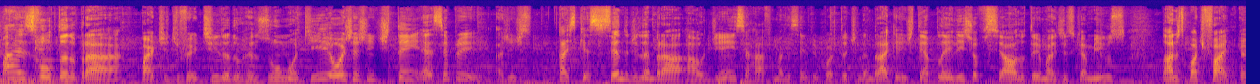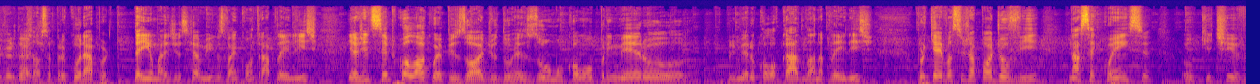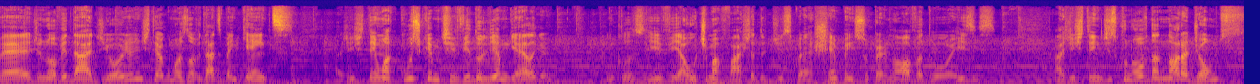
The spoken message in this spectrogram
Mas voltando para parte divertida do resumo aqui, hoje a gente tem, é sempre a gente tá esquecendo de lembrar a audiência, Rafa, mas é sempre importante lembrar que a gente tem a playlist oficial do Tenho Mais Disco que Amigos lá no Spotify. É verdade. É só você procurar por Tenho Mais Disco que Amigos, vai encontrar a playlist. E a gente sempre coloca o episódio do resumo como o primeiro, primeiro colocado lá na playlist, porque aí você já pode ouvir na sequência o que tiver de novidade. E hoje a gente tem algumas novidades bem quentes. A gente tem um acústico MTV do Liam Gallagher, inclusive a última faixa do disco é Champagne Supernova do Oasis. A gente tem disco novo da Nora Jones,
